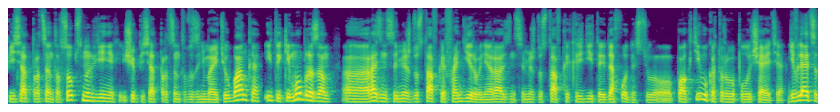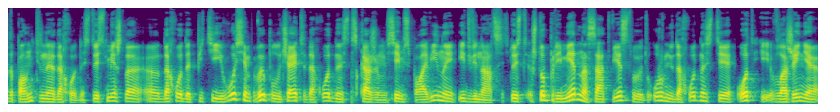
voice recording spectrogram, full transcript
50% собственных денег, еще 50% вы занимаете у банка, и таким образом э, разница между ставкой фондирования, разница между ставкой кредита и доходностью по активу, который вы получаете, является дополнительная доходность. То есть вместо э, дохода 5 и 8 вы получаете доходность, скажем, 7,5 и 12. То есть что примерно соответствует уровню доходности от вложения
